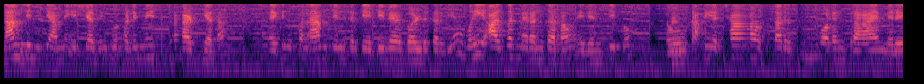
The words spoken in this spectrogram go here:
नाम चेंज किया हमने। एशिया जिंक को थर्टीन में स्टार्ट किया था। लेकिन उसका नाम चेंज करके एपी वेब वर्ल्ड कर दिया। वही आज तक मैं रन कर रहा हूँ एजेंसी को। तो। काफ़ी अच्छा उसका इम्पोर्टेंस रहा है मेरे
